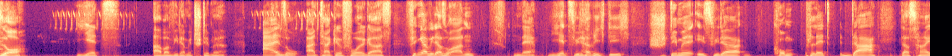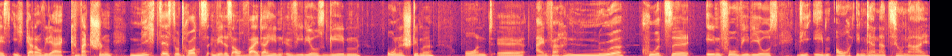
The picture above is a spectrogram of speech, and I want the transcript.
So, jetzt aber wieder mit Stimme. Also, Attacke Vollgas. Finger wieder so an. Ne, jetzt wieder richtig. Stimme ist wieder komplett da. Das heißt, ich kann auch wieder quatschen. Nichtsdestotrotz wird es auch weiterhin Videos geben ohne Stimme und äh, einfach nur kurze Infovideos, die eben auch international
